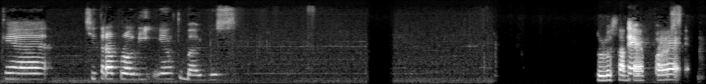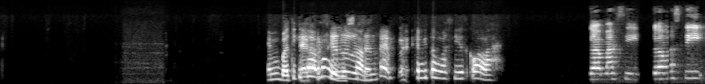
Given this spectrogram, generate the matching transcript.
Kayak citra prodinya tuh bagus. Lulusan TP. Steppers. Emang berarti kita emang kan lulusan. lulusan TP Kan kita masih sekolah. Gak masih, gak mesti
